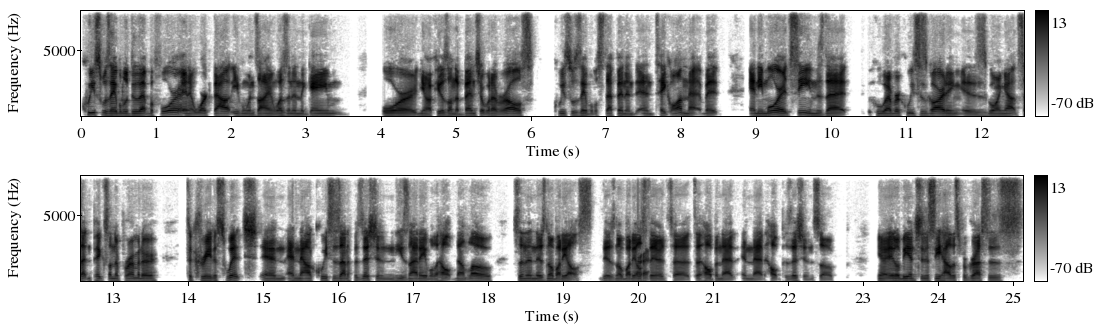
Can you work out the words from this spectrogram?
Queese was able to do that before, and it worked out even when Zion wasn't in the game, or you know if he was on the bench or whatever else. Queese was able to step in and, and take on that, but anymore it seems that whoever Queese is guarding is going out setting picks on the perimeter to create a switch, and and now Queese is out of position and he's not able to help down low. So then there's nobody else. There's nobody else right. there to to help in that in that help position. So you know it'll be interesting to see how this progresses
